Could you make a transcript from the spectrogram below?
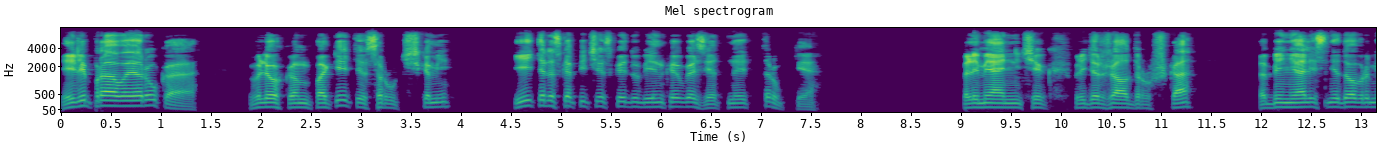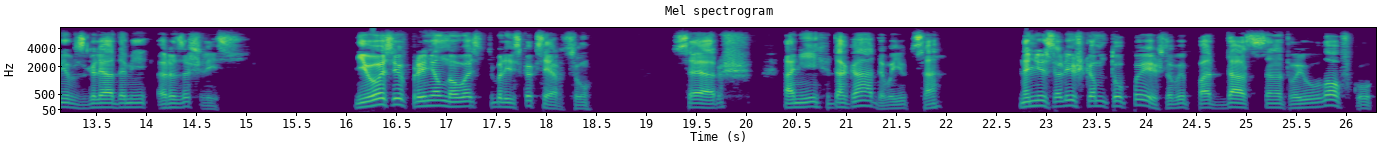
Или правая рука в легком пакете с ручками и телескопической дубинкой в газетной трубке. Племянничек придержал дружка, обменялись недобрыми взглядами, разошлись. Иосиф принял новость близко к сердцу. — Серж, они догадываются, но не слишком тупы, чтобы поддаться на твою уловку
